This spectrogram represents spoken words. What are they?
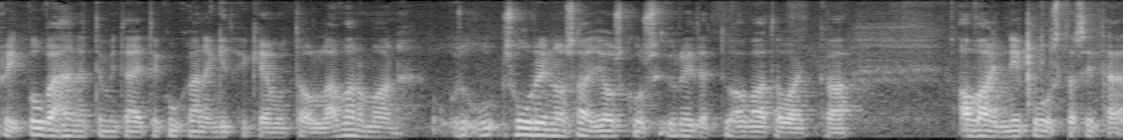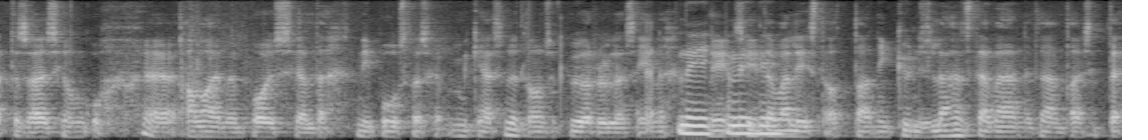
riippuu vähän, että mitä itse kukainenkin tekee, mutta ollaan varmaan suurin osa joskus yritetty avata vaikka avainnipusta sitä, että saisi jonkun avaimen pois sieltä nipusta, se, mikä se nyt on se pyöryllä siinä, niin, niin, niin siitä niin. välistä ottaa, niin kynsillähän sitä väännetään tai sitten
